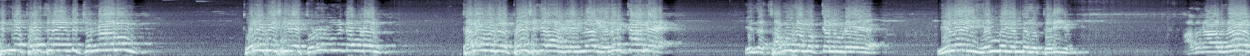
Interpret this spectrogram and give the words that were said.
சின்ன பிரச்சனை என்று சொன்னாலும் தொலைபேசியிலே தொடர்பு கொண்டவுடன் தலைவர்கள் பேசுகிறார்கள் என்றால் எதற்காக இந்த சமூக மக்களுடைய நிலை என்ன என்பது தெரியும். அதனால்தான்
